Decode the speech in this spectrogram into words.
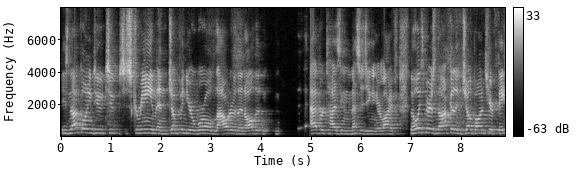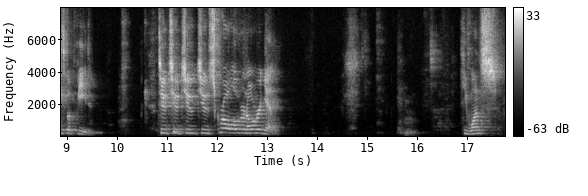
He's not going to, to scream and jump into your world louder than all the advertising and messaging in your life. The Holy Spirit is not going to jump onto your Facebook feed to, to, to, to scroll over and over again. He wants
